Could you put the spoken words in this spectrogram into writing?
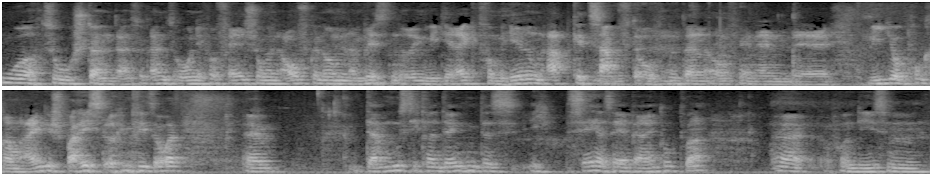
Urzustand, also ganz ohne Verfälschungen aufgenommen, am besten irgendwie direkt vom Hirn abgezapft und dann auf ein äh, Videoprogramm eingespeist, irgendwie sowas. Ähm, da musste ich dran denken, dass ich sehr, sehr beeindruckt war äh, von diesen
